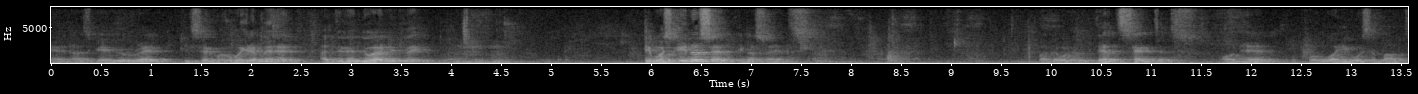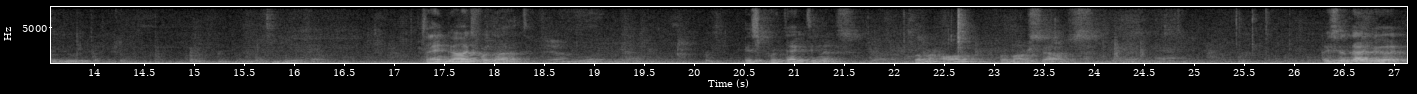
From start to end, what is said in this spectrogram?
And as Gabriel read, he said, well, Wait a minute, I didn't do anything. He was innocent in a sense. But there was a death sentence on him for what he was about to do. Thank God for that. He's protecting us from all from ourselves. Isn't that good?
